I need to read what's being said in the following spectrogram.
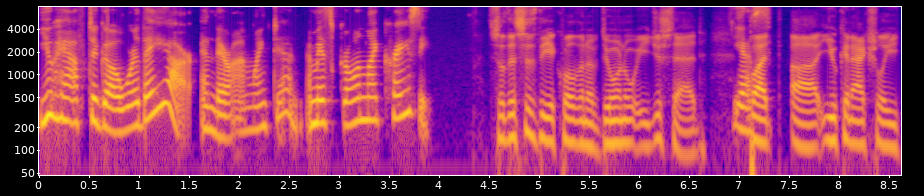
you have to go where they are, and they're on LinkedIn. I mean, it's growing like crazy. so this is the equivalent of doing what you just said, Yes, but uh, you can actually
